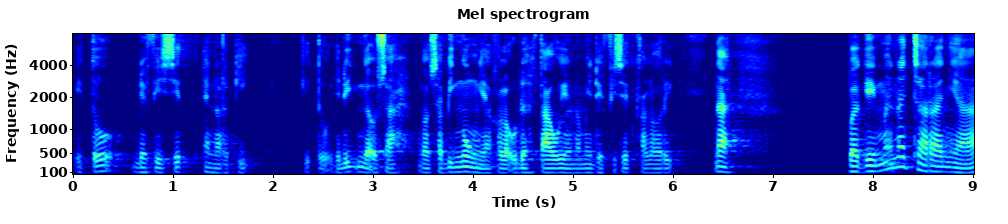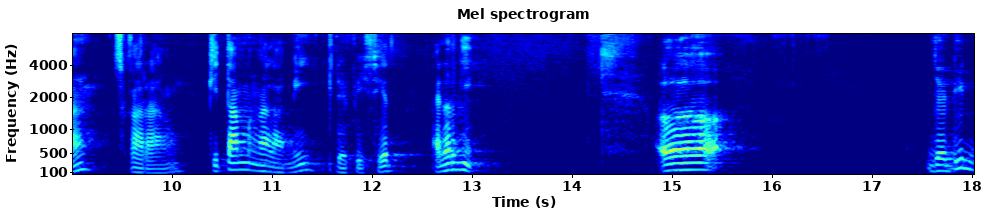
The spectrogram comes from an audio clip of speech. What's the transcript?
itu defisit energi gitu. Jadi nggak usah nggak usah bingung ya kalau udah tahu yang namanya defisit kalori. Nah bagaimana caranya sekarang kita mengalami defisit energi. Uh, jadi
